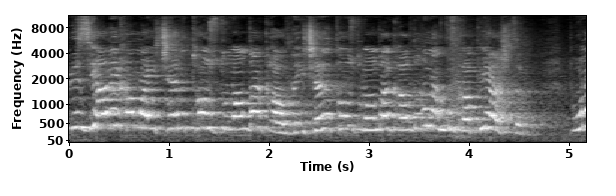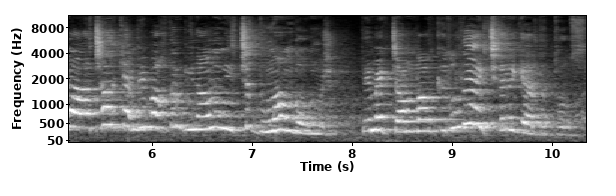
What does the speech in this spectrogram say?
Biz yanık ama içeri toz dumanda kaldı. İçeri toz dumanda kaldığıyla bu kapıyı açtım. Bunu açarken bir baktım binanın duman dolmuş. Demek camlar kırıldı ya içeri geldi toz.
